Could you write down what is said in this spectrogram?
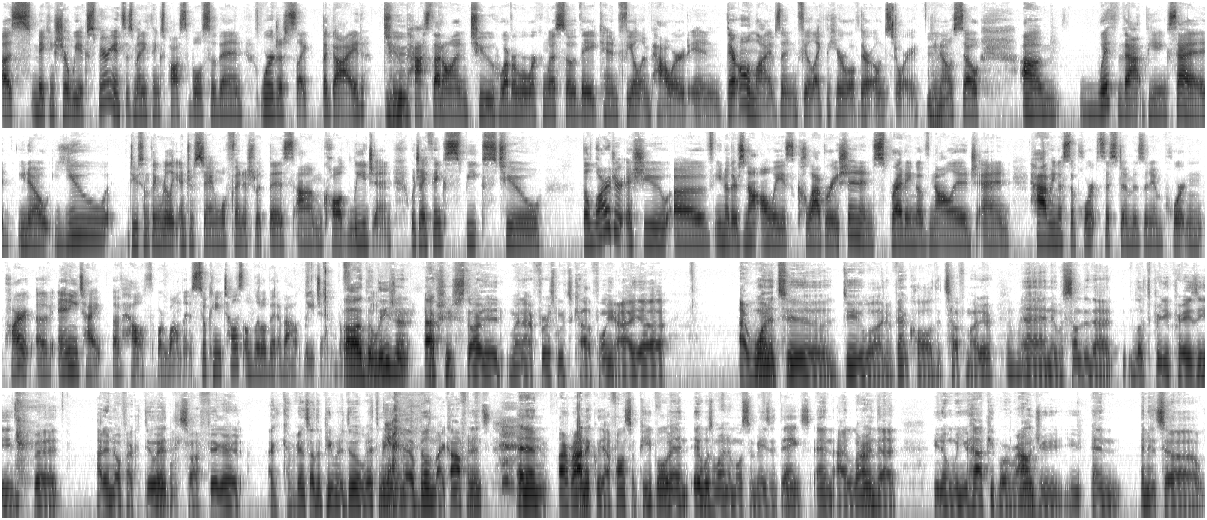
us making sure we experience as many things possible. So then we're just like the guide to Mm-hmm. pass that on to whoever we're working with so they can feel empowered in their own lives and feel like the hero of their own story, you Mm-hmm. know? So, um, with that being said, you know, you do something really interesting. We'll finish with this um, called Legion, which I think speaks to the larger issue of you know there's not always collaboration and spreading of knowledge and having a support system is an important part of any type of health or wellness so can you tell us a little bit about legion Uh, the Legion actually started when I first moved to California. I uh, I wanted to do an event called the Tough Mudder, and it was something that looked pretty crazy, but I didn't know if I could do it. So I figured I could convince other people to do it with me, Yeah. and that'll build my confidence. And then, ironically, I found some people, and it was one of the most amazing things. And I learned that, you know, when you have people around you, you and and it's a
